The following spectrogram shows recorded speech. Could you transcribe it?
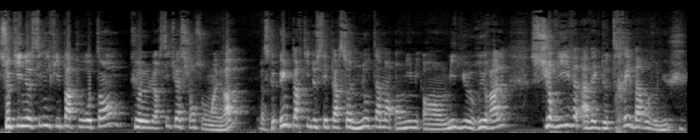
Ce qui ne signifie pas pour autant que leurs situations sont moins graves, parce qu'une partie de ces personnes, notamment en, mi- en milieu rural, survivent avec de très bas revenus.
